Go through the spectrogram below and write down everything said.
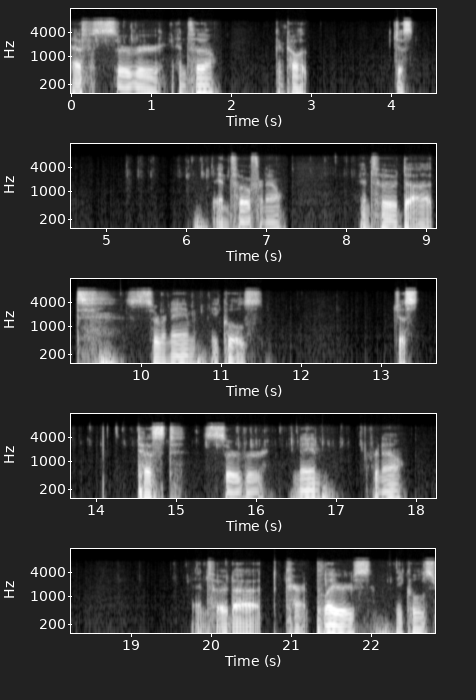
f server info. We can call it just info for now info dot server name equals just test server name for now. Info dot current players equals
